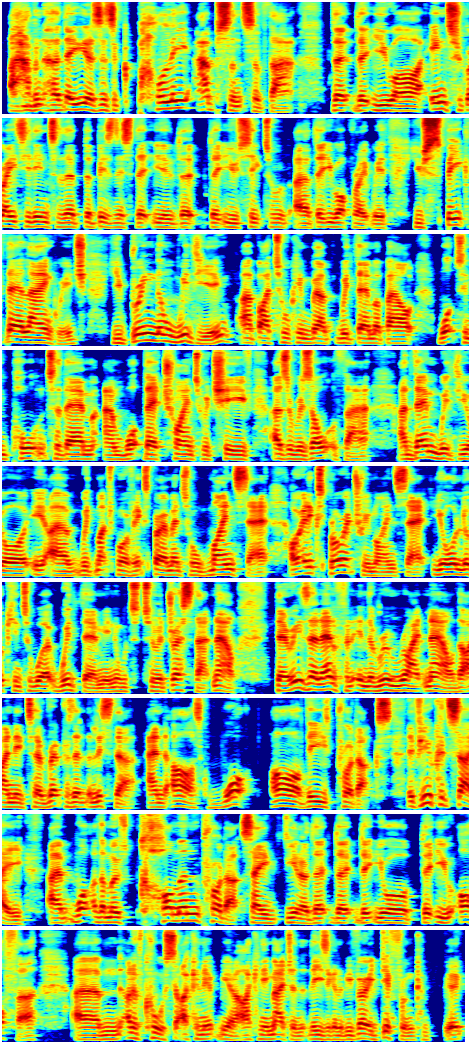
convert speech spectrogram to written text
I haven't heard that. There's a complete absence of that. That that you are integrated into the, the business that you that that you seek to uh, that you operate with. You speak their language. You bring them with you uh, by talking about, with them about what's important to them and what they're trying to achieve as a result of that. And then with your uh, with much more of an experimental mindset or an exploratory mindset, you're looking to work with them in order to address that. Now, there is an elephant in the room right now that I need to represent the listener and ask ask what are these products? If you could say um, what are the most common products, say you know that that, that you that you offer, um, and of course I can you know I can imagine that these are going to be very different uh,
